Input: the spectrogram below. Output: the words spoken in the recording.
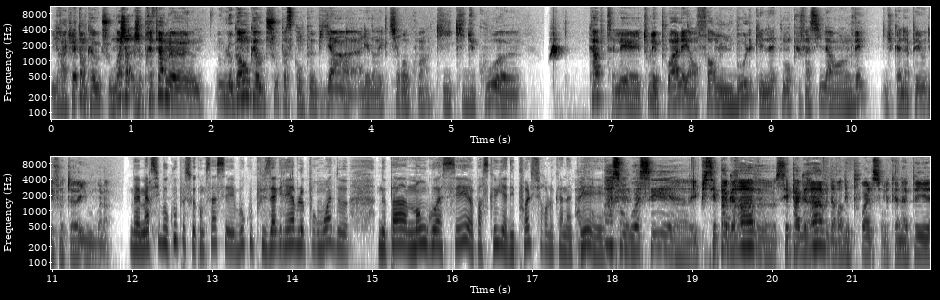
une raclette en caoutchouc. Moi je, je préfère le, le gant en caoutchouc parce qu'on peut bien aller dans les petits recoins qui, qui du coup euh, captent les, tous les poils et en forment une boule qui est nettement plus facile à enlever du canapé ou des fauteuils ou voilà. Ben, merci beaucoup parce que comme ça, c'est beaucoup plus agréable pour moi de ne pas m'angoisser euh, parce qu'il y a des poils sur le Ah, canapé. il faut et- pas s'angoisser euh, et puis c'est pas grave, euh, c'est pas grave d'avoir des poils sur le canapé.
